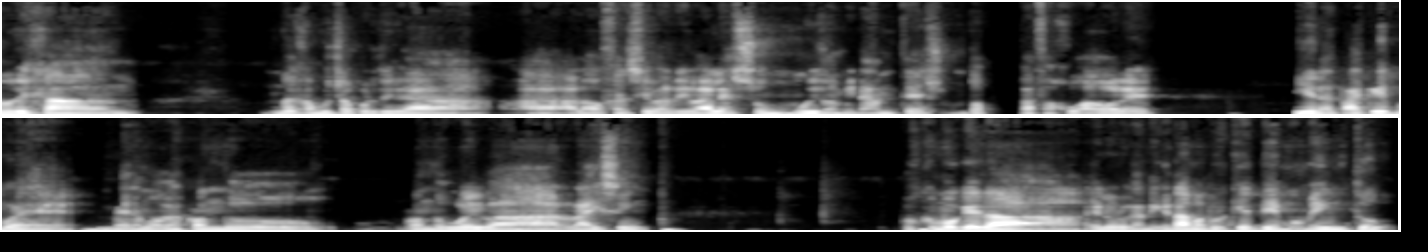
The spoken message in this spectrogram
no dejan no dejan mucha oportunidad a, a las ofensivas rivales, son muy dominantes, dos pedazos jugadores. Y en ataque, pues veremos a ver cuando, cuando vuelva Rising, pues cómo queda el organigrama, porque de momento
